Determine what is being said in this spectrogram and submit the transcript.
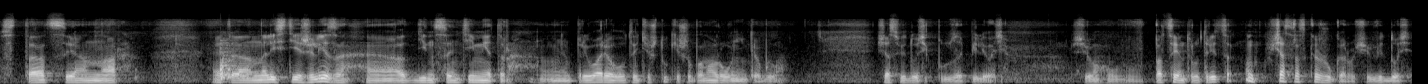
стационар. Это на листе железа 1 э, сантиметр. Приваривал вот эти штуки, чтобы оно ровненько было. Сейчас видосик буду запиливать. Все, по центру 30. Ну, сейчас расскажу, короче, в видосе.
